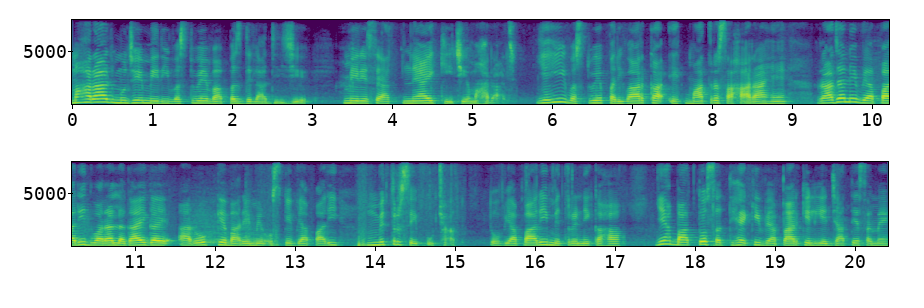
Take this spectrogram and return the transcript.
महाराज, मुझे मेरी वस्तुएँ वापस दिला दीजिए। मेरे साथ न्याय कीजिए महाराज। यही वस्तुएँ परिवार का एकमात्र सहारा हैं। राजा ने व्यापारी द्वारा लगाए गए आरोप के बारे में उसके व्यापारी मित्र से पूछा। तो व्यापारी मित्र ने कहा यह बात तो सत्य है कि व्यापार के लिए जाते समय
